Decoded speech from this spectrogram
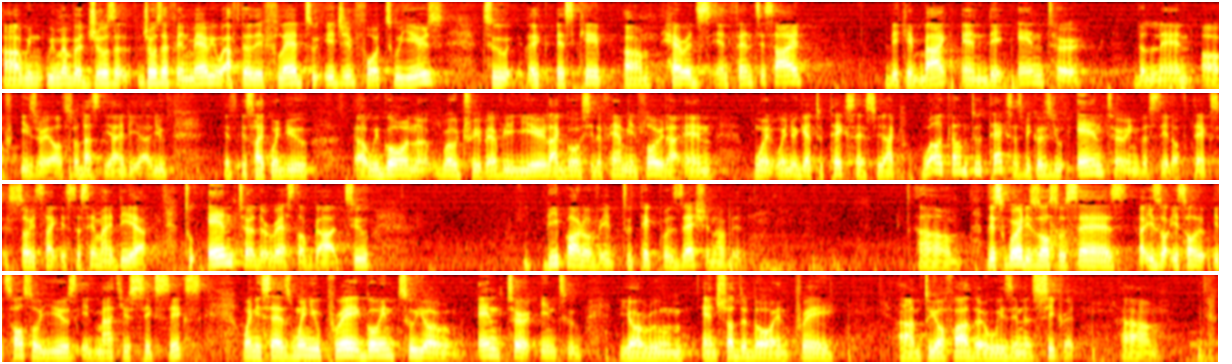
Uh, we remember Joseph, Joseph and Mary after they fled to Egypt for two years to escape um, Herod's infanticide. They came back and they enter the land of Israel. So that's the idea. You, it's, it's like when you uh, we go on a road trip every year, like go see the family in Florida, and when, when you get to Texas, you're like, welcome to Texas, because you're entering the state of Texas. So it's like, it's the same idea to enter the rest of God, to be part of it, to take possession of it. Um, this word is also says uh, is, it's, it's also used in Matthew 6 6 when he says, When you pray, go into your room, enter into your room, and shut the door and pray um, to your Father who is in a secret. Um,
